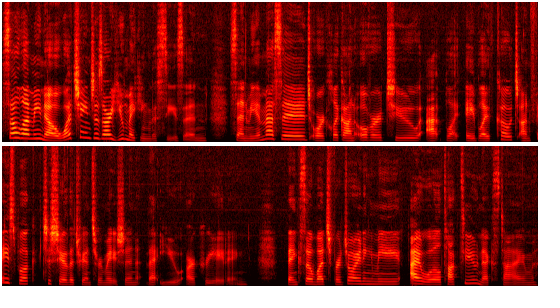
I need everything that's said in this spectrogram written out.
So let me know what changes are you making this season? Send me a message or click on over to at a Blythe Coach on Facebook to share the transformation that you are creating. Thanks so much for joining me. I will talk to you next time.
